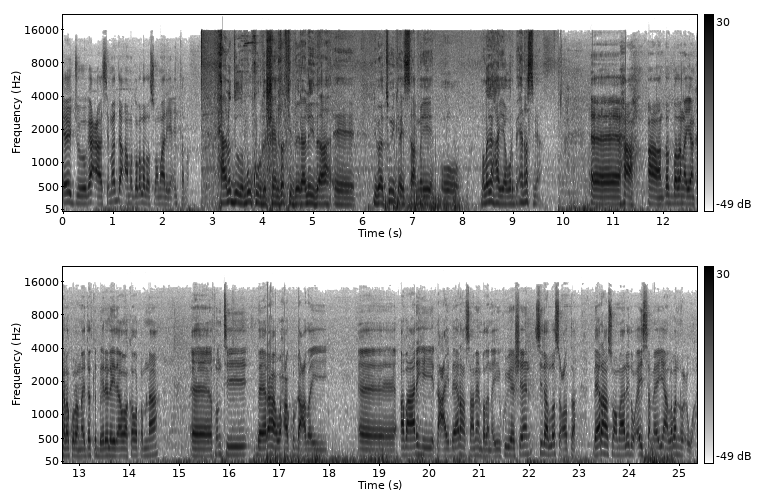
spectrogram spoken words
ee jooga caasimadda ama gobollada soomaaliya intaba. Xaaladooda ma u kuurgasheen dadkii beeraaleyda ah ee dhibaatooyinka ay saameeyeen oo ma laga hayaa warbixin rasmi ah? Ha dad badan ayaan kala kulannay. Dadka beeraleyda ah waa ka warqabnaa. Runtii beeraha waxaa ku dhacday abaarihii dhacay beeraha saameyn badan ayay ku yeesheen. Sidaad la socota beeraha soomaalidu ay sameeyaan laba nuuc u ah.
